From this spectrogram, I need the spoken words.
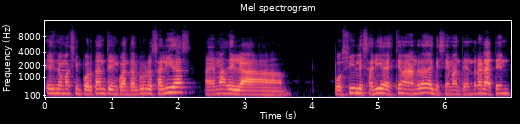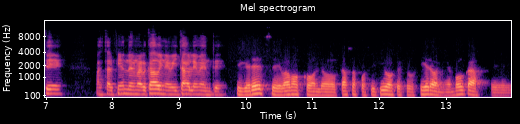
es lo más importante en cuanto al rubro salidas, además de la posible salida de Esteban Andrada que se mantendrá latente hasta el final del mercado inevitablemente. Si querés, eh, vamos con los casos positivos que surgieron en Boca eh,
